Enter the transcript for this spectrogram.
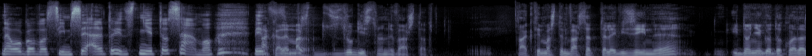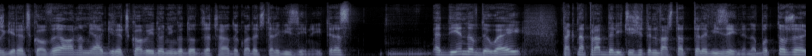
nałogowo Simsy, ale to jest nie to samo. Więc Tak, ale masz z drugiej strony warsztat. Tak, ty masz ten warsztat telewizyjny i do niego dokładasz giereczkowy, a ona miała giereczkowy i do niego do, zaczęła dokładać telewizyjny. I teraz at the end of the way tak naprawdę liczy się ten warsztat telewizyjny. No bo to, że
